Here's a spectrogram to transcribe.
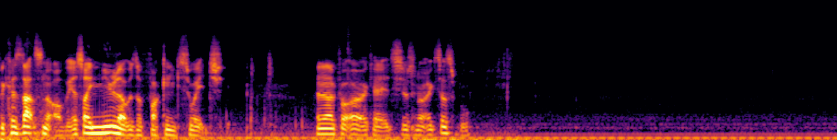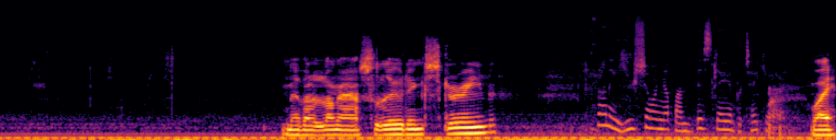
Because that's not obvious. I knew that was a fucking switch. And I thought, oh, okay, it's just not accessible. Another long ass loading screen. Funny, you showing up on this day in particular. Why?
